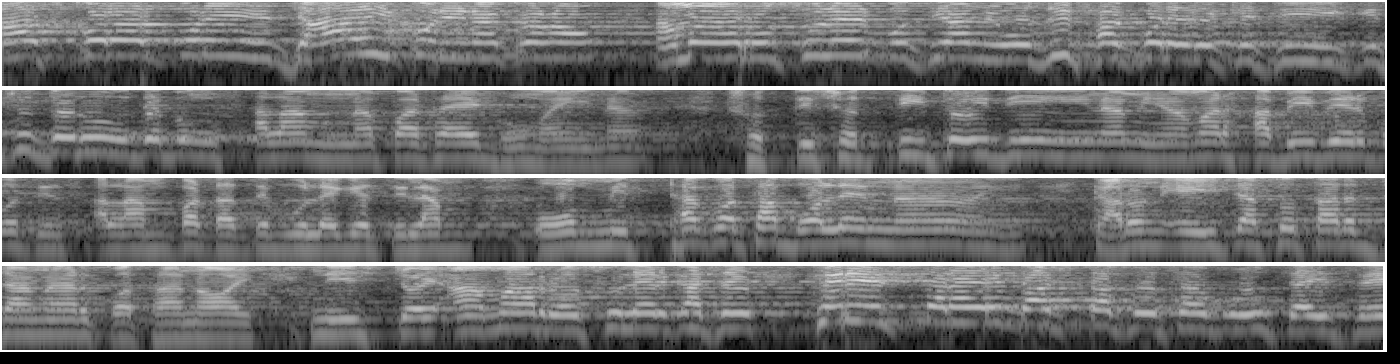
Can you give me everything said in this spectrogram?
কাজ করার পরে যাই করি না কেন, আমার রসুলের প্রতি আমি অজিফা করে রেখেছি, কিছু দরুদ এবং সালাম না পাঠায় ঘুমাই না। সত্যি সত্যি তো দিন আমি আমার হাবিবের প্রতি সালাম পাঠাতে ভুলে গেছিলাম। ও মিথ্যা কথা বলে নাই, কারণ এইটা তো তার জানার কথা নয়। নিশ্চয় আমার রসুলের কাছে ফেরেশতারা এই বার্তা পৌঁছা পৌঁছাইছে।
